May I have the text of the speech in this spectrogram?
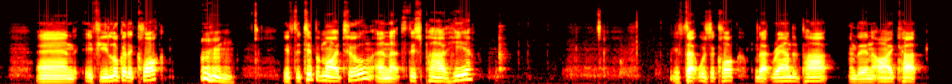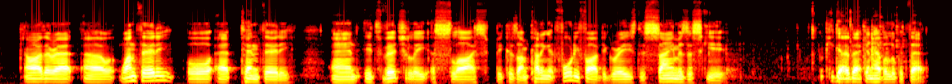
And if you look at a clock, if the tip of my tool, and that's this part here, if that was a clock, that rounded part, and then I cut either at uh, 1.30 or at 10.30 and it's virtually a slice because I'm cutting at 45 degrees the same as a skew. If you go back and have a look at that.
